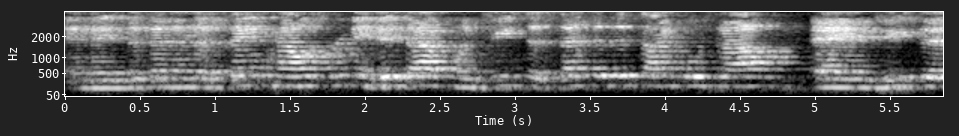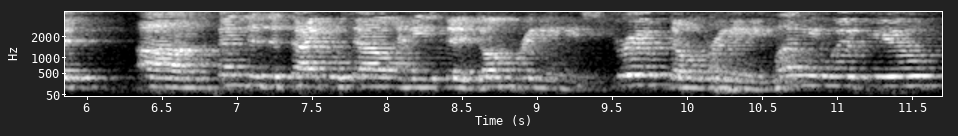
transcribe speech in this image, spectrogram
And he says, and in the same house remained. Is that when Jesus sent the disciples out, and Jesus um, sent the disciples out, and he said, Don't bring any strip, don't bring any money with you,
